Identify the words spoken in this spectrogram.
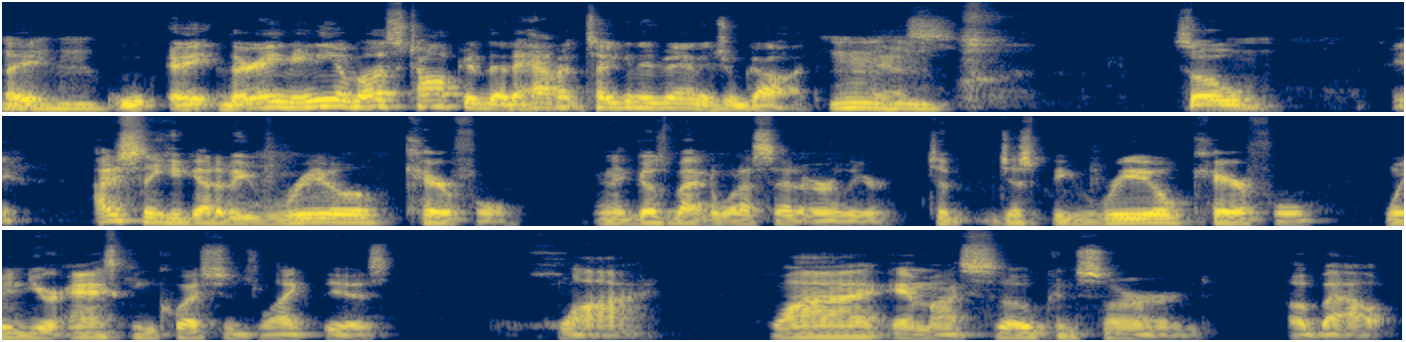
Mm-hmm. They, there ain't any of us talking that haven't taken advantage of God. Mm-hmm. Yes. So, mm-hmm. yeah. I just think you got to be real careful, and it goes back to what I said earlier. To just be real careful when you're asking questions like this why? Why am I so concerned about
